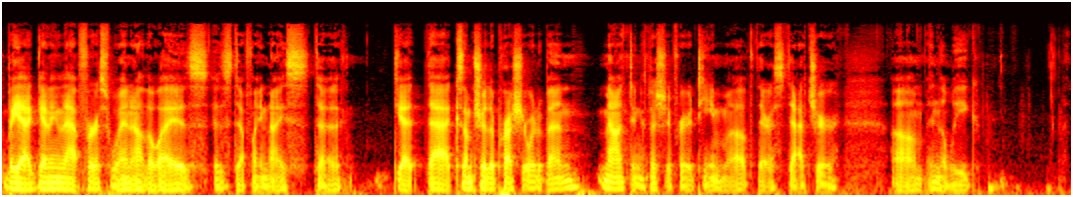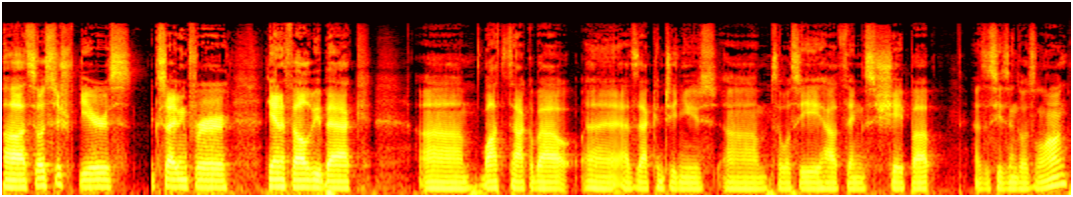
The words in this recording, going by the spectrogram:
but yeah, getting that first win out of the way is is definitely nice to get that because I'm sure the pressure would have been mounting, especially for a team of their stature um, in the league. Uh, so let's shift gears. Exciting for the NFL to be back. Um, lot to talk about uh, as that continues. Um, so we'll see how things shape up as the season goes along.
